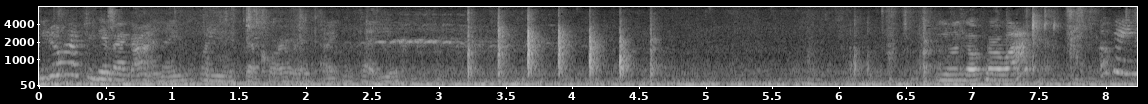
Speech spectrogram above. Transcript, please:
You don't have to get back on. I just want you to step forward so I can pet you. You want to go for a walk? Okay,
